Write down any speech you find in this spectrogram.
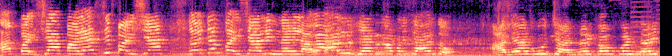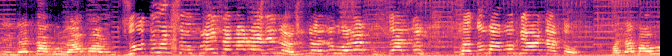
આ પૈસા પડ્યા છે પૈસા? તો એ પૈસા લઈને નહીં હવે આલુ શેઠના પૈસા આલ દો આજે હું ચાંદને કહું પણ નહીં જુદા હું ના પાડું. જો તમારો છોકરો તમારો આજે દોઢું દોઢું બોલે પૂછતા તો થતો બાબો કેવા જાતો હતા બાબુ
